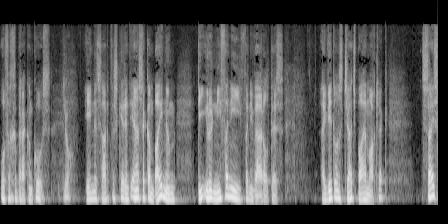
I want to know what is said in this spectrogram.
of 'n gebrek aan kos. Ja. En dit is hartverskeurende. En as ek kan bynoem, die ironie van die van die wêreld is, hy weet ons judge baie maklik sy's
